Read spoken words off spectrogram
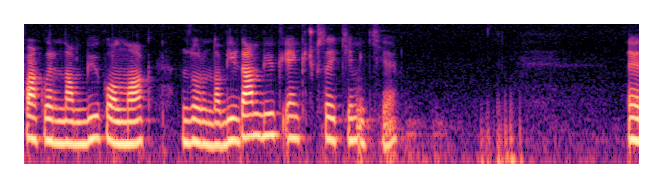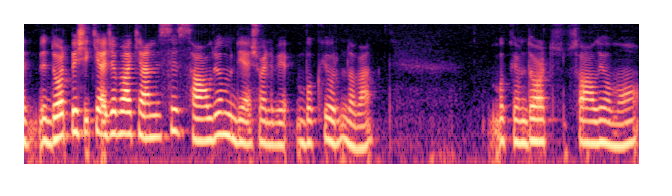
farklarından büyük olmak zorunda. Birden büyük en küçük sayı kim? 2. Evet 4 5 2 acaba kendisi sağlıyor mu diye şöyle bir bakıyorum da ben. Bakıyorum 4 sağlıyor mu?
